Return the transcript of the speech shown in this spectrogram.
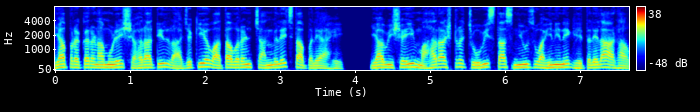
या प्रकरणामुळे शहरातील राजकीय वातावरण चांगलेच तापले आहे. याविषयी महाराष्ट्र चोवीस तास न्यूज वाहिनीने घेतलेला आढावा.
